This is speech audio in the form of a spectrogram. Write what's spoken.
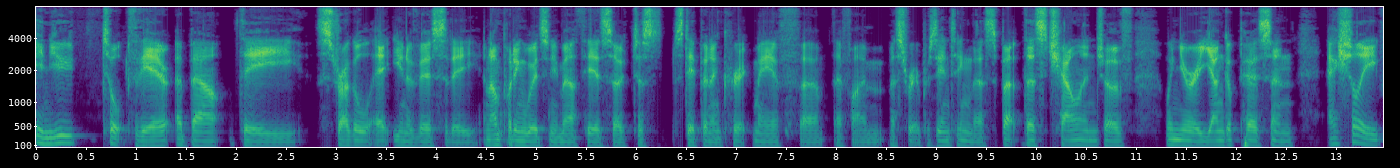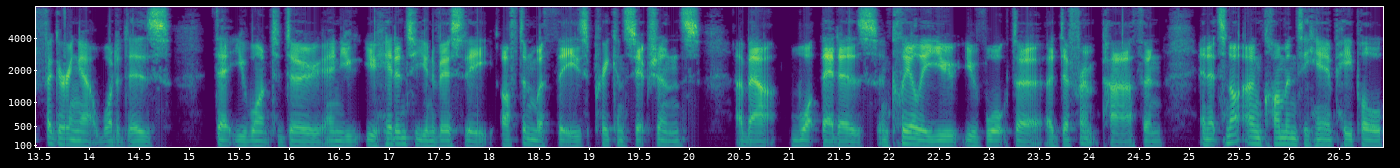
And you talked there about the struggle at university, and I'm putting words in your mouth here, so just step in and correct me if uh, if I'm misrepresenting this. But this challenge of when you're a younger person, actually figuring out what it is that you want to do, and you you head into university often with these preconceptions about what that is, and clearly you you've walked a, a different path, and and it's not uncommon to hear people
